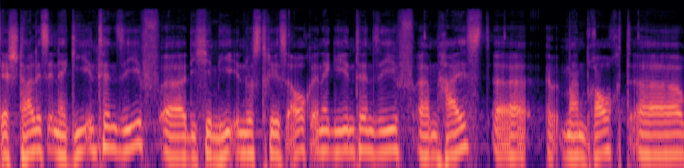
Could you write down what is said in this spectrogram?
Der Stahl ist energieintensiv, äh, die Chemieindustrie ist auch energieintensiv. Ähm, heißt, äh, man braucht äh,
